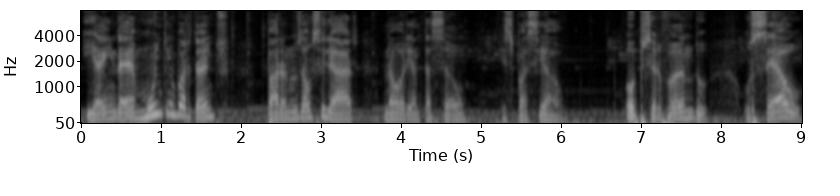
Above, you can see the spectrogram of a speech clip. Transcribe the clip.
e ainda é muito importante para nos auxiliar na orientação espacial. Observando o céu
